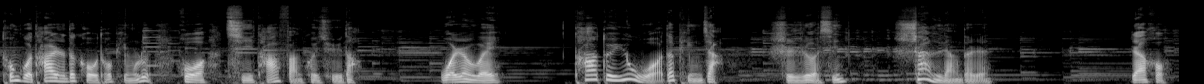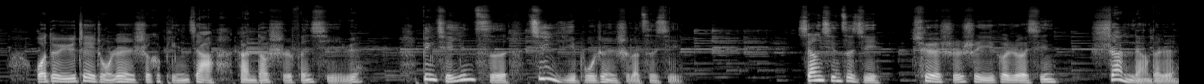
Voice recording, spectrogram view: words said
通过他人的口头评论或其他反馈渠道，我认为。他对于我的评价是热心、善良的人。然后，我对于这种认识和评价感到十分喜悦，并且因此进一步认识了自己，相信自己确实是一个热心、善良的人。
